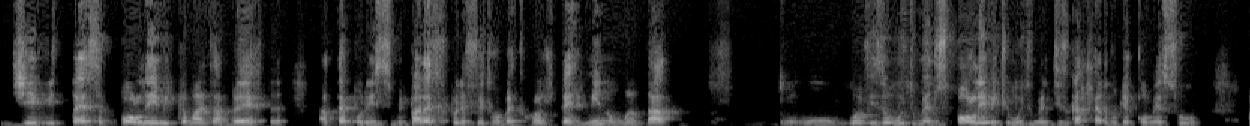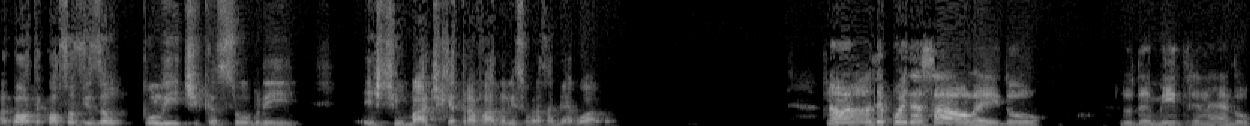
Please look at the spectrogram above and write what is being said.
de evitar essa polêmica mais aberta. Até por isso, me parece que o prefeito Roberto Cláudio termina o mandato com uma visão muito menos polêmica e muito menos desgastada do que começou. Mas, Walter, qual a sua visão política sobre este embate que é travado ali sobre a Sabiaguaba? Não, depois dessa aula aí do, do Demitri, né, do,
